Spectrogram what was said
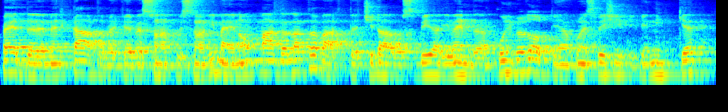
perdere mercato perché le persone acquistano di meno, ma dall'altra parte ci dà la possibilità di vendere alcuni prodotti in alcune specifiche nicchie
